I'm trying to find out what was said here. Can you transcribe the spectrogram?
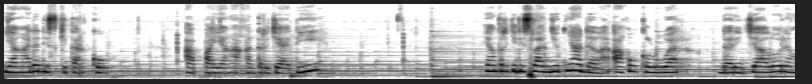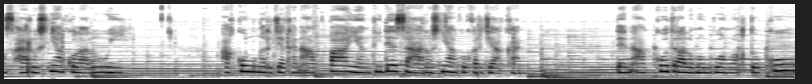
yang ada di sekitarku, apa yang akan terjadi. Yang terjadi selanjutnya adalah aku keluar dari jalur yang seharusnya aku lalui aku mengerjakan apa yang tidak seharusnya aku kerjakan, dan aku terlalu membuang waktuku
